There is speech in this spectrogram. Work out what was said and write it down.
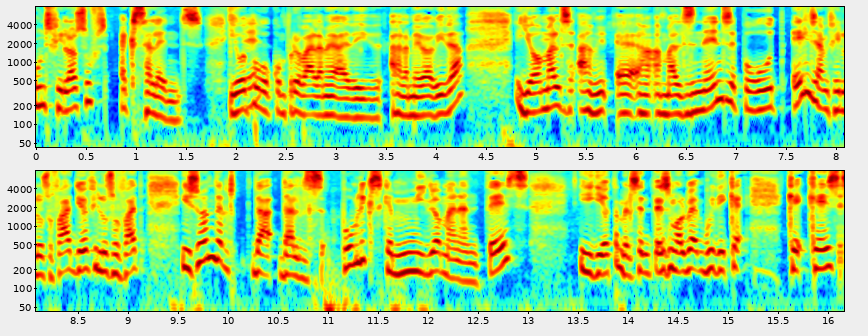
uns filòsofs excel·lents. I ho he Sí? pogut comprovar a la meva, a la meva vida. Jo amb els, amb, eh, amb els nens he pogut... Ells han filosofat, jo he filosofat, i són dels, de, dels públics que millor m'han entès i jo també els entès molt bé. Vull dir que, que, que és,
